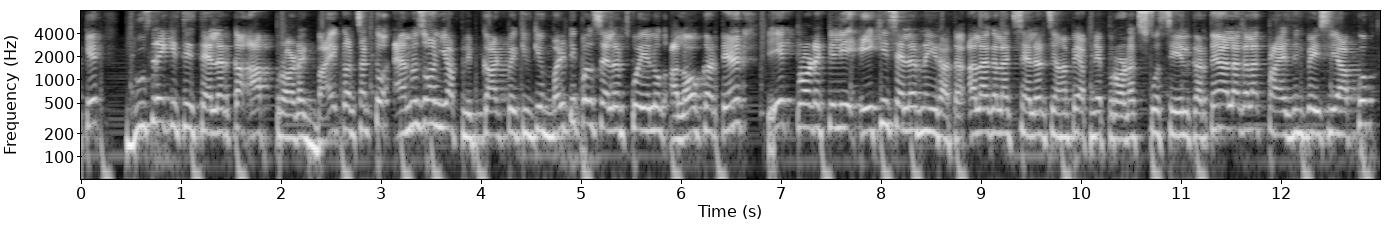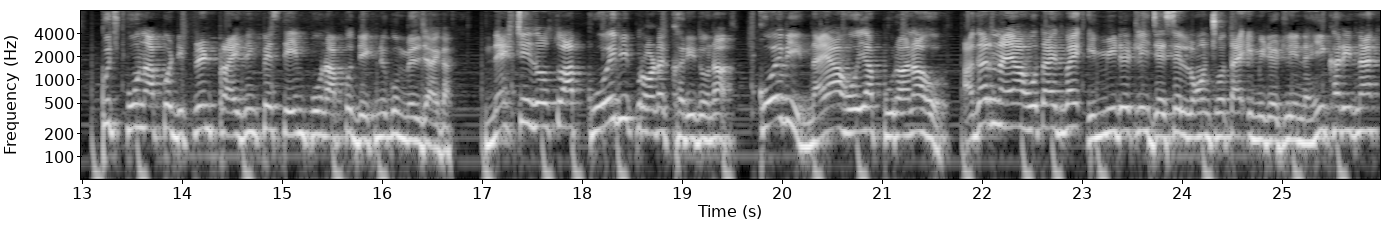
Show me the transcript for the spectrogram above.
करके दूसरे किसी सेलर का आप प्रोडक्ट बाय कर सकते हो एमेजोन या फ्लिपकार्ट पे, क्योंकि मल्टीपल सेलर्स को ये लोग अलाउ करते हैं। एक प्रोडक्ट के लिए एक ही सेलर नहीं रहता। अलग अलग सेलर्स यहाँ पे अपने प्रोडक्ट्स को सेल करते हैं। अलग अलग प्राइसिंग पे इसलिए आपको कुछ फ़ोन आपको डिफरेंट प्राइसिंग पे सेम फ़ोन आपको देखने को मिल जाएगा। नेक्स्ट चीज़ दोस्तों, आप कोई भी प्रोडक्ट खरीदो ना, कोई भी नया हो या पुराना हो, अगर नया होता है तो भाई इमीडिएटली जैसे लॉन्च होता है इमीडिएटली नहीं खरीदना है।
